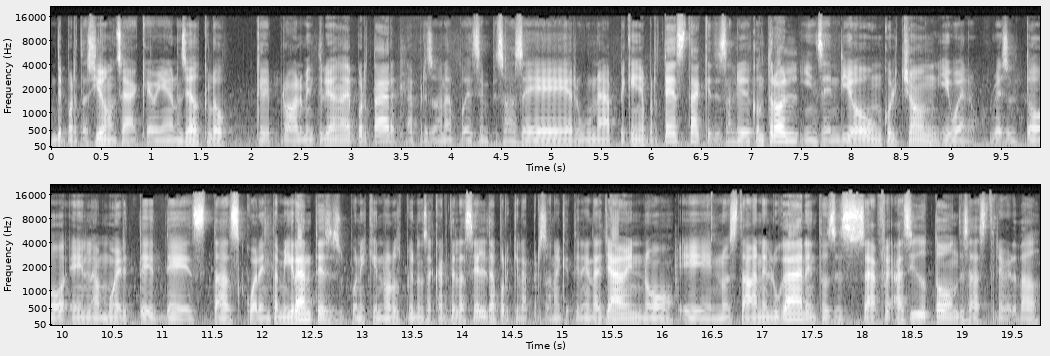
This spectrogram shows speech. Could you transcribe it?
deportación, o sea, que habían anunciado que lo que probablemente le iban a deportar. La persona pues empezó a hacer una pequeña protesta que se salió de control, incendió un colchón y bueno, resultó en la muerte de estas 40 migrantes. Se supone que no los pudieron sacar de la celda porque la persona que tenía la llave no, eh, no estaba en el lugar. Entonces, o sea, ha sido todo un desastre, ¿verdad?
